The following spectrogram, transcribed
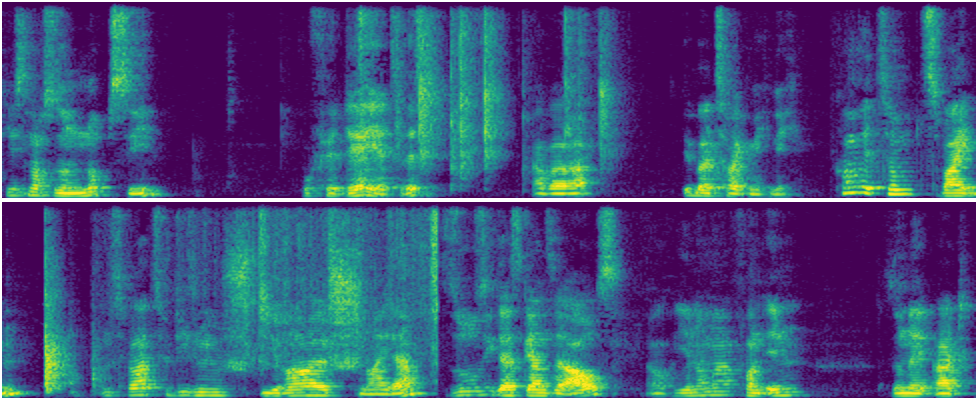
Hier ist noch so ein Nupsi. Wofür der jetzt ist. Aber überzeugt mich nicht. Kommen wir zum zweiten. Und zwar zu diesem Spiralschneider. So sieht das Ganze aus. Auch hier nochmal von innen so eine Art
